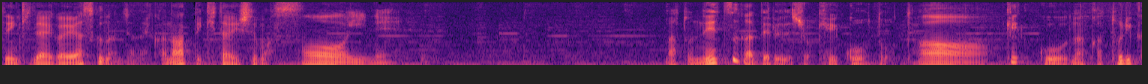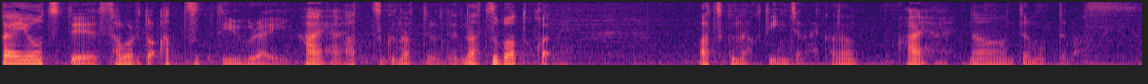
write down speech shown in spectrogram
電気代が安くなるんじゃないかなって期待してます。おおいいね。あと熱が出るでしょ蛍光灯って。あ結構なんか取り替えようっつって触ると熱っていうぐらいはいはい。熱くなってるんで夏場とかね暑くなくていいんじゃないかな。あはいはなんて思ってます。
